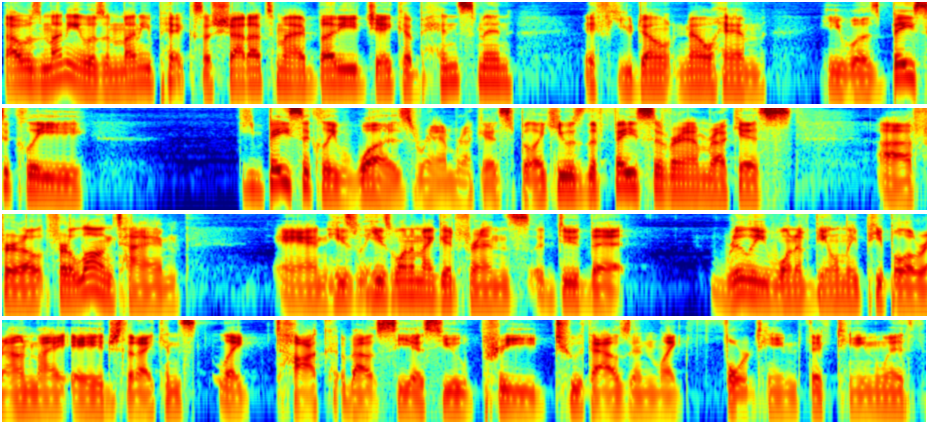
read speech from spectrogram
That was money. It was a money pick. So shout out to my buddy Jacob Hinsman. If you don't know him, he was basically he basically was Ram Ruckus, but like he was the face of Ram Ruckus uh, for a, for a long time, and he's he's one of my good friends, a dude that really one of the only people around my age that I can like talk about CSU pre 2000 like 14 15 with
